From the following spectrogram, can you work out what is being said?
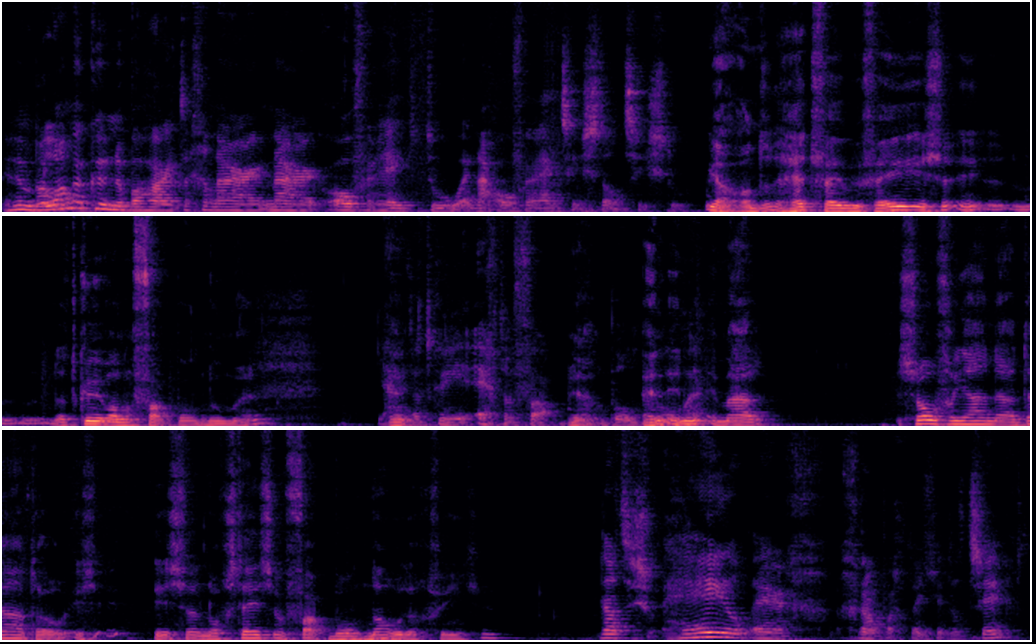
hun belangen kunnen behartigen naar, naar overheden toe en naar overheidsinstanties toe. Ja, want het VBV is, dat kun je wel een vakbond noemen. Hè? Ja, dat kun je echt een vakbond ja. noemen. En, maar zoveel jaar na dato, is, is er nog steeds een vakbond nodig, vind je? Dat is heel erg grappig dat je dat zegt.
